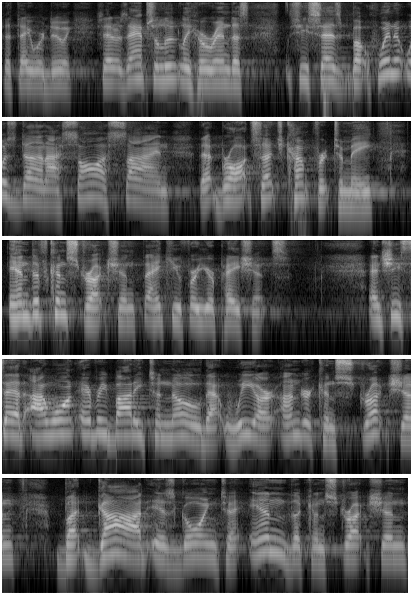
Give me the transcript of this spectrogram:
that they were doing. She said, it was absolutely horrendous. She says, but when it was done, I saw a sign that brought such comfort to me end of construction. Thank you for your patience. And she said, I want everybody to know that we are under construction, but God is going to end the construction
